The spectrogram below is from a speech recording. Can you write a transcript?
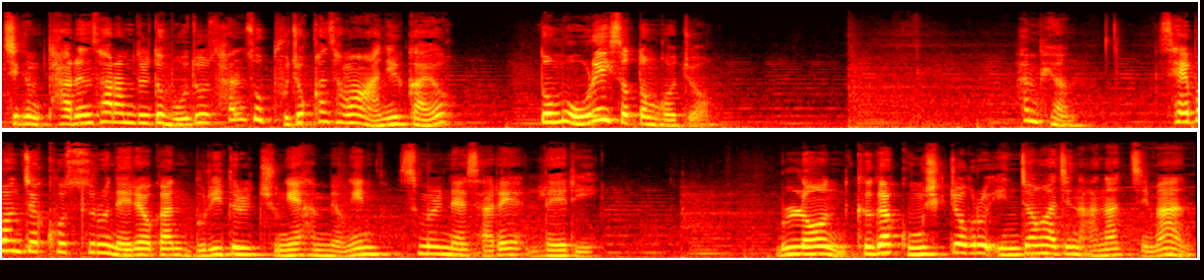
지금 다른 사람들도 모두 산소 부족한 상황 아닐까요? 너무 오래 있었던 거죠. 한편, 세 번째 코스로 내려간 무리들 중에 한 명인 24살의 레리. 물론 그가 공식적으로 인정하진 않았지만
